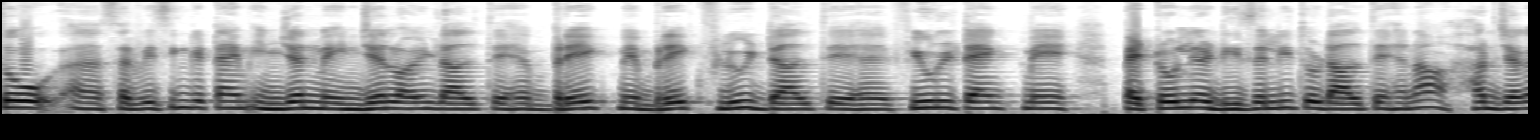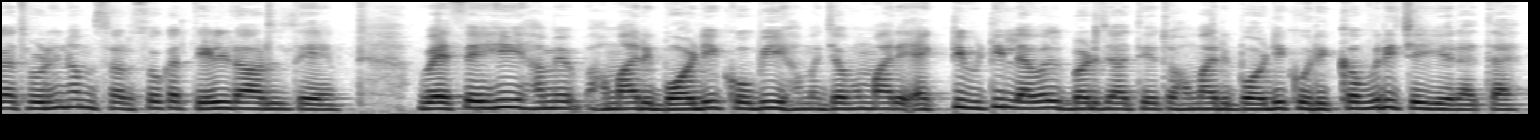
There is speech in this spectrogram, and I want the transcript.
तो सर्विसिंग के टाइम इंजन में इंजन ऑयल डालते हैं ब्रेक में ब्रेक फ्लूड डालते हैं। फ्यूल टैंक में पेट्रोल या डीजल ही तो डालते हैं ना। हर जगह थोड़ी ना हम सरसों का तेल डालते हैं। वैसे ही हमें, हमारी बॉडी को भी हम, जब हमारी एक्टिविटी लेवल बढ़ जाती है तो हमारी बॉडी को रिकवरी चाहिए रहता है।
